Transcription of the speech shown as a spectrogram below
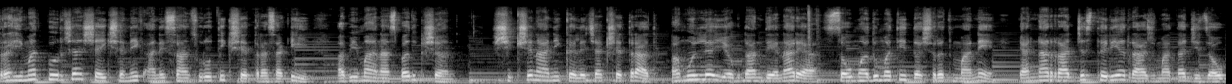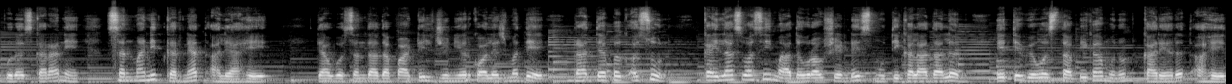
रहिमतपूरच्या शैक्षणिक आणि सांस्कृतिक क्षेत्रासाठी अभिमानास्पद क्षण. शिक्षण आणि कलेच्या क्षेत्रात अमूल्य योगदान देणाऱ्या सौ मधुमती दशरथ माने यांना राज्यस्तरीय राजमाता जिजाऊ पुरस्काराने सन्मानित करण्यात आले आहे. त्या वसंतदादा पाटील ज्युनियर कॉलेजमध्ये प्राध्यापक असून कैलासवासी माधवराव शेंडे स्मृती कला दालन येथे व्यवस्थापिका म्हणून कार्यरत आहेत.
